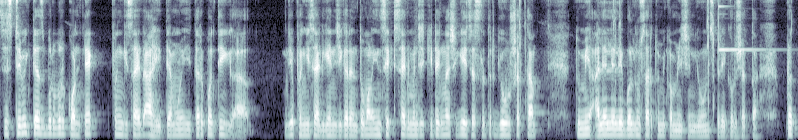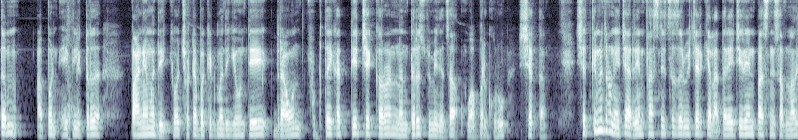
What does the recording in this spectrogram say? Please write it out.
सिस्टेमिक त्याचबरोबर कॉन्टॅक्ट फंगिसाईड आहे. त्यामुळे इतर कोणती जे फंगीसाईड घेण्याची गरज तुम्हाला इन्सेक्टिसाईड म्हणजे कीटकनाशक घ्यायचं असलं तर घेऊ शकता. तुम्ही आलेल्या लेबलनुसार तुम्ही कॉम्बिनेशन घेऊन स्प्रे करू शकता. प्रथम आपण एक लिटर पाण्यामध्ये किंवा छोट्या बकेटमध्ये घेऊन ते द्रावण फुटतं आहे का ते चेक करून नंतरच तुम्ही त्याचा वापर करू शकता. शेतकरी मित्रांनो याच्या रेनफास्टनेसचा जर विचार केला तर याची रेनफासनेस आपल्याला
